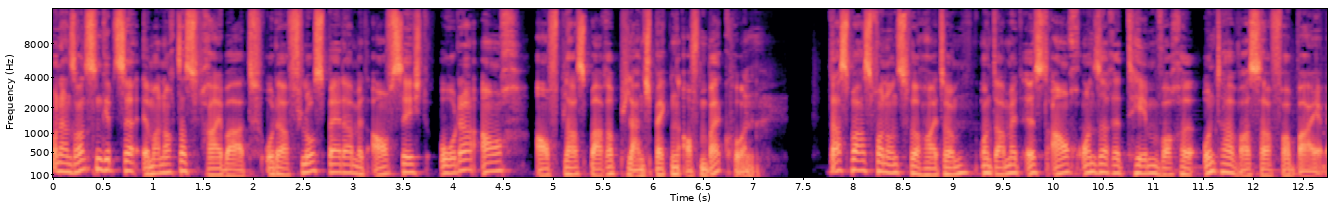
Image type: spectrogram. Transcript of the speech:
Und ansonsten gibt's ja immer noch das Freibad oder Flussbäder mit Aufsicht oder auch aufblasbare Planschbecken auf dem Balkon. Das war's von uns für heute und damit ist auch unsere Themenwoche unter Wasser vorbei.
